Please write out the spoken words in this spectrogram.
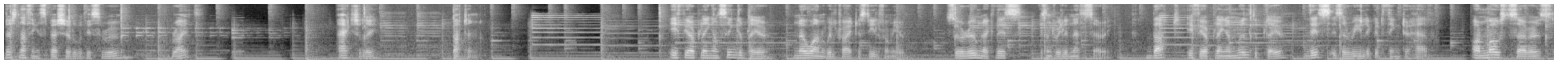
There's nothing special with this room, right? Actually, button. If you are playing on single player, no one will try to steal from you, so a room like this isn't really necessary. But if you are playing on multiplayer, this is a really good thing to have. On most servers,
